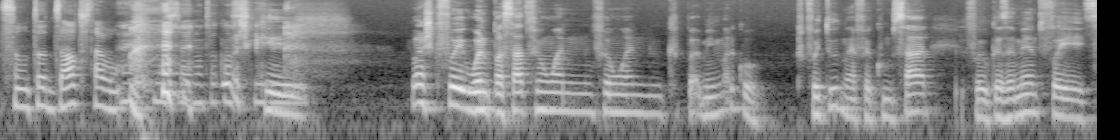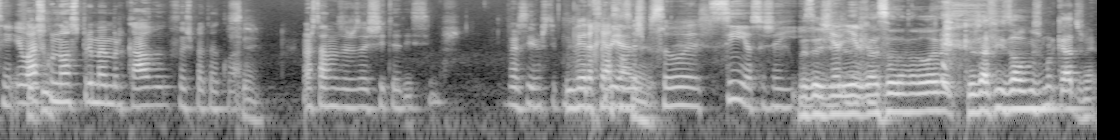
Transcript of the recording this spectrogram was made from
são todos altos, está bom. não sei, não estou conseguindo. Acho que, eu acho que foi, o ano passado foi um ano, foi um ano que para mim marcou, porque foi tudo, não é? Foi começar, foi o casamento, foi... Sim, eu acho tudo. que o nosso primeiro mercado foi espetacular. Sim. Nós estávamos os dois excitadíssimos. Parecíamos tipo. Ver a reação crianças. das pessoas. Sim, ou seja. E, Mas a, e, a, a reação da Madalena, que eu já fiz alguns mercados, né?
